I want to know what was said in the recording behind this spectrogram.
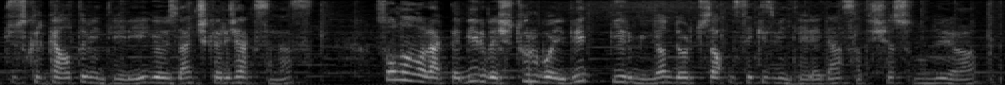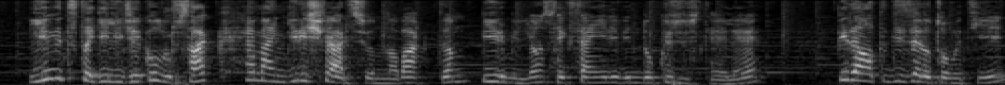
346 bin TL'yi gözden çıkaracaksınız. Son olarak da 1.5 turbo hibrit 1 milyon 468 bin TL'den satışa sunuluyor. Limited'a gelecek olursak hemen giriş versiyonuna baktım 1 milyon 87 bin 900 TL. 1.6 dizel otomatiği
